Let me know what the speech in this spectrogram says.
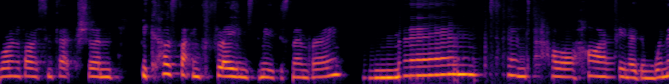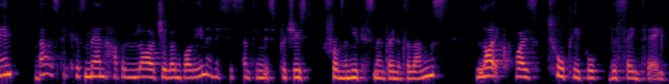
rhinovirus infection, because that inflames the mucous membrane. Men tend to have a higher FeNO than women. That's because men have a larger lung volume, and this is something that's produced from the mucous membrane of the lungs. Likewise, tall people, the same thing.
